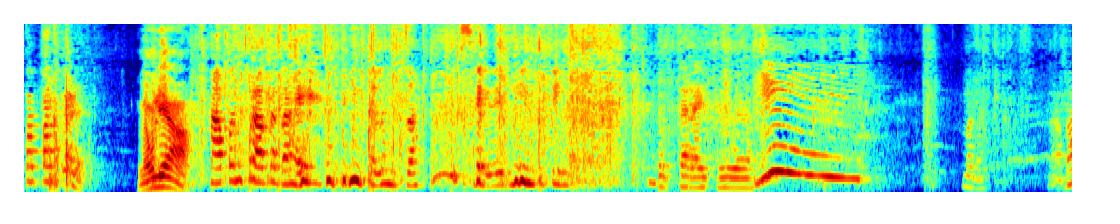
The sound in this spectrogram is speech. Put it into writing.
पप्पाकडे. माऊल्या हा पण फ्रॉकच आहे. पिंक कलरचा. सगळे पिंक पिंक करायचं. बघा. बाबा.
